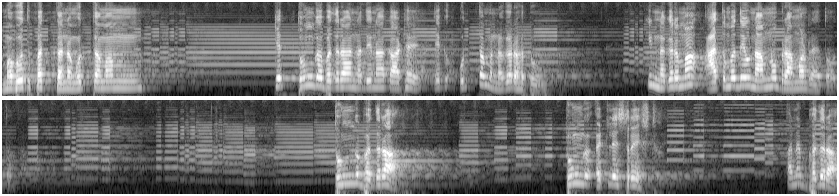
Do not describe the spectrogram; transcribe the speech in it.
મભૂતપત્તનમુત્તમમ. કે, તુંગભદ્રા નદીના કાંઠે એક ઉત્તમ નગર હતું. એ નગરમાં આત્મદેવ નામનો બ્રાહ્મણ રહેતો હતો. તુંગભદ્રા તુંગ એટલે શ્રેષ્ઠ અને ભદ્રા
